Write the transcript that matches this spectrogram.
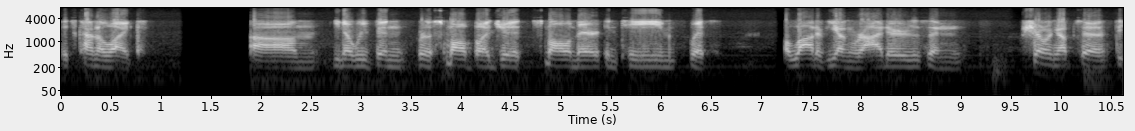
It's kind of like, um, you know, we've been we're a small budget, small American team with a lot of young riders and showing up to the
